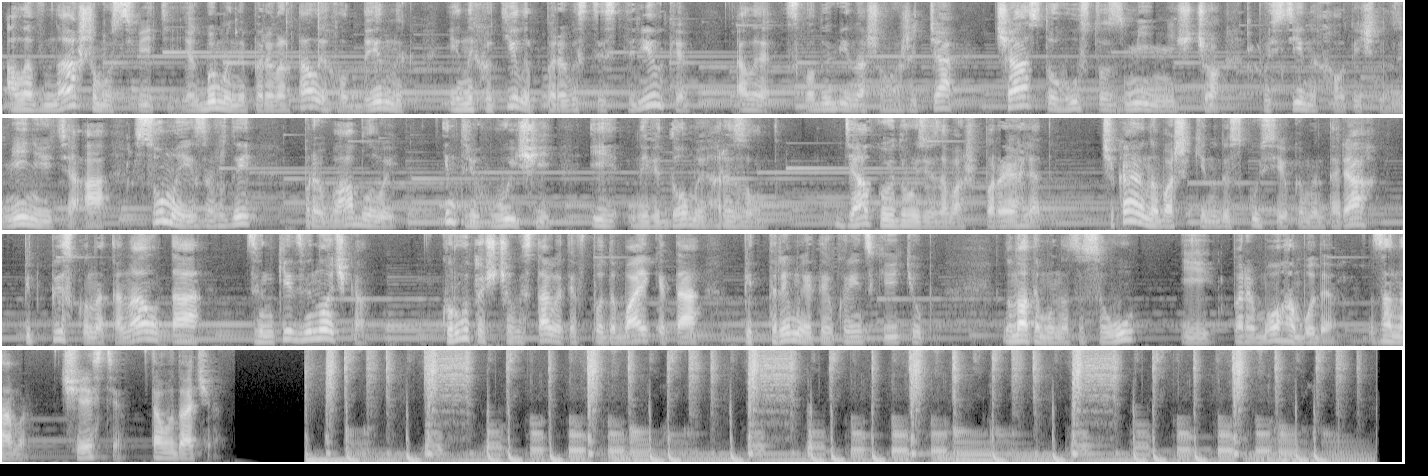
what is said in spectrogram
Але в нашому світі, якби ми не перевертали годинник і не хотіли б перевести стрілки, але складові нашого життя часто густо змінні, що постійно хаотично змінюються, а сума їх завжди привабливий, інтригуючий і невідомий горизонт. Дякую, друзі, за ваш перегляд. Чекаю на ваші кінодискусії у коментарях, підписку на канал та дзвінки дзвіночка. Круто, що ви ставите вподобайки та підтримуєте український YouTube. Донатиму на ЗСУ і перемога буде за нами. Честі та удачі!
